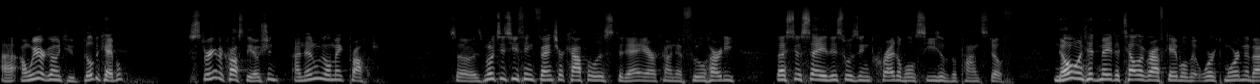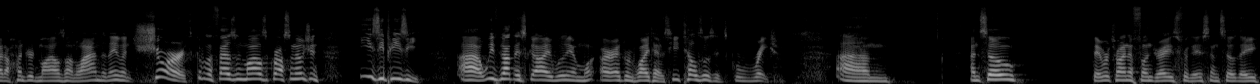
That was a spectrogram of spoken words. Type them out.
uh, and we are going to build a cable, string it across the ocean, and then we will make profit. So as much as you think venture capitalists today are kind of foolhardy, let's just say this was incredible seat of the pants stuff. No one had made a telegraph cable that worked more than about 100 miles on land, and they went, sure, it's a couple of thousand miles across an ocean, easy peasy. Uh, we've got this guy, William or Edward Whitehouse. He tells us it's great. Um, and so they were trying to fundraise for this, and so they,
